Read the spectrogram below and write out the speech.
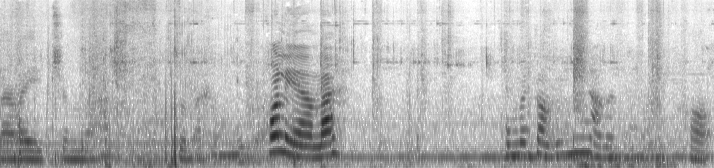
贵。来了一只猫，走吧。花脸来，我们找个阴凉的地方。好。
